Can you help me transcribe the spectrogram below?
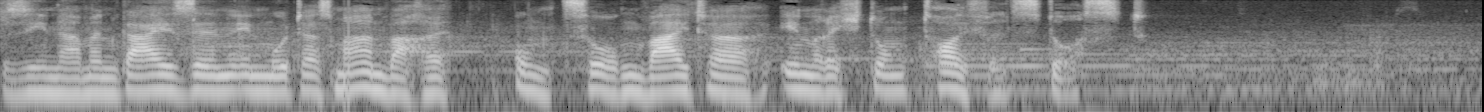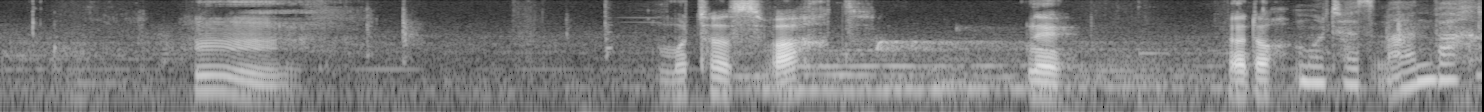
Sie nahmen Geiseln in Mutters Mahnwache und zogen weiter in Richtung Teufelsdurst. Mutters Wacht? Nee. Ja doch. Mutters Mahnwache?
